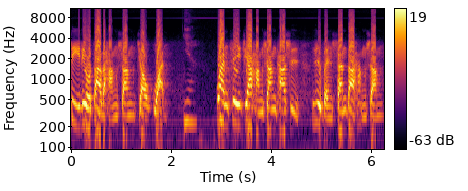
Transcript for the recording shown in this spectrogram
第六大的行商叫万，万这一家行商它是日本三大行商，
